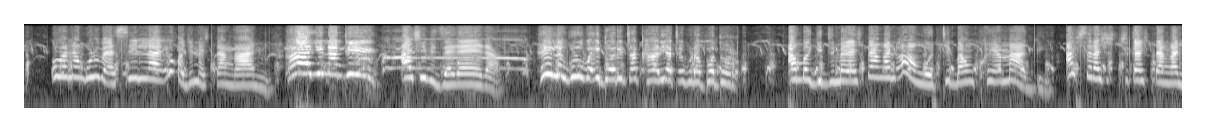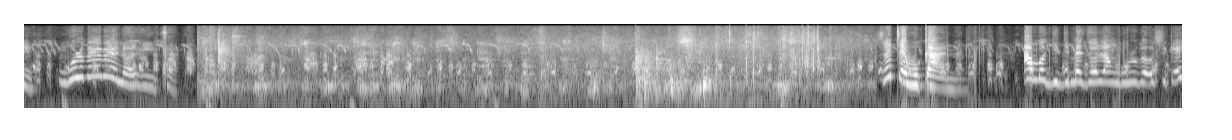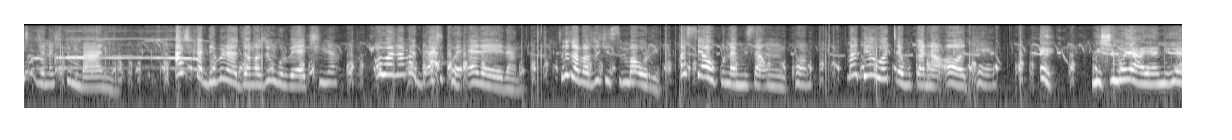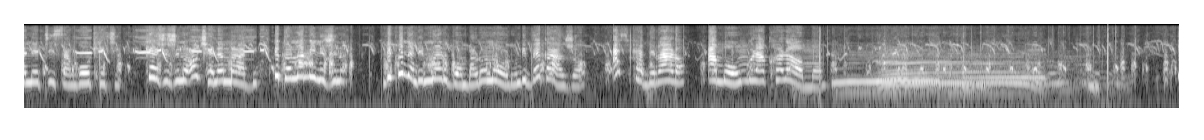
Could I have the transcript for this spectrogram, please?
vona nguluve ya sila i kwaje na xitangani hayi na ndi a xi vidzelela heyile nguluve i dorita khali ya tevula bodoro ambo gidimela xitangani o hango tiba nkho ya mati a xi sala xi tika xitangani nguluve yo va yo no rita zo tevukana ambo gidimedzo la nguluve u swike exidyena xitumbani kha ḓivhiladzwa nga zwinguluvhe ya tshinya o vhona maḓi a tshi khou elela zwe zwa vha zwi tshi sumba uri a si a u kunamisa nkho maḓi a wo tevukana oṱhe e eh, mishumo ya hayani i ya netisa ngoho khetshi khetshi zwino o tshena maḓi ndi ḓo nwa mini zwino ndi khwine ndi nwe lugomba lwonolu ndi bve khazwo a si kha ḓiralo a mbo humbula kholomo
